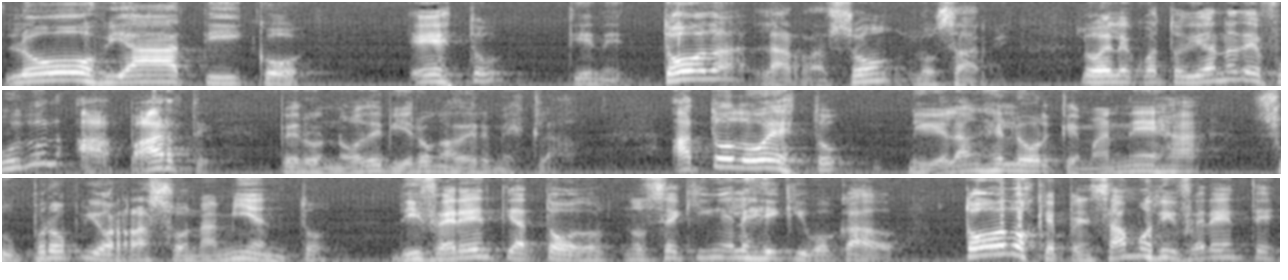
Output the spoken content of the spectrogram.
los viáticos. Esto tiene toda la razón los árbitros. Los del ecuatoriano de fútbol, aparte, pero no debieron haber mezclado. A todo esto, Miguel Ángel Or, que maneja su propio razonamiento, diferente a todos, no sé quién él es equivocado, todos que pensamos diferente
